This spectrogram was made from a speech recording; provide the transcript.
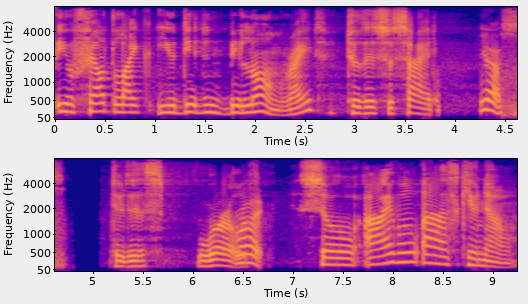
you felt like you didn't belong, right, to this society. Yes. To this world. Right. So I will ask you now.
